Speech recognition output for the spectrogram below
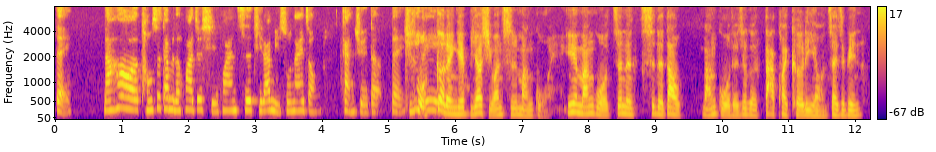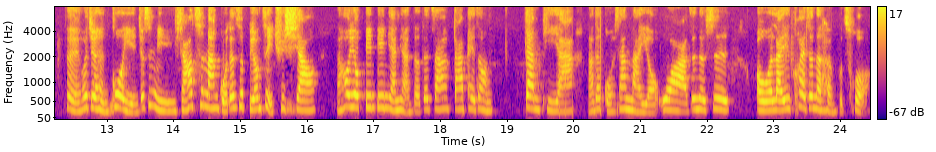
对，然后同事他们的话就喜欢吃提拉米苏那一种感觉的，对。其实我个人也比较喜欢吃芒果，因为芒果真的吃得到芒果的这个大块颗粒哦，在这边。对，会觉得很过瘾，就是你想要吃芒果，但是不用自己去削，然后又冰冰凉凉的，再搭搭配这种蛋皮呀，然后再裹上奶油，哇，真的是偶尔来一块，真的很不错。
